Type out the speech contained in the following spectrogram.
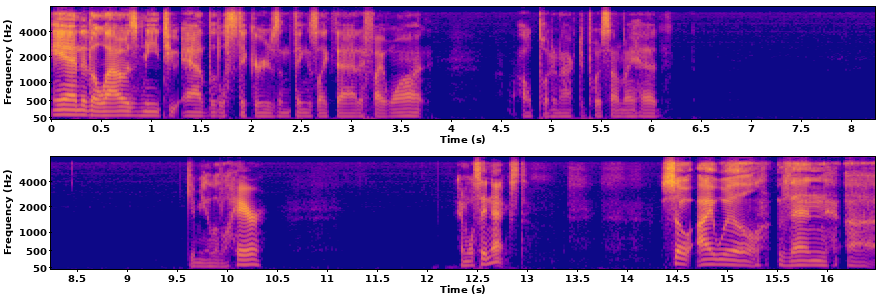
And it allows me to add little stickers and things like that if I want. I'll put an octopus on my head. Give me a little hair, and we'll say next. So I will then uh,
